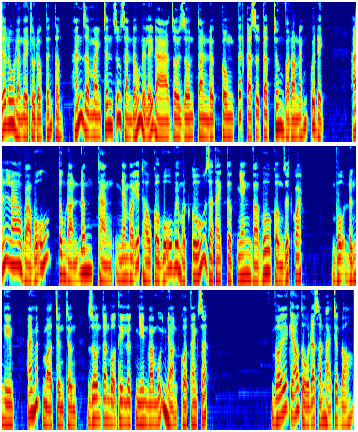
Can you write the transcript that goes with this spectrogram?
Phốc, Zalo là người chủ động tấn công. Hắn dậm mạnh chân xuống sàn đấu để lấy đà rồi dồn toàn lực cùng tất cả sự tập trung vào đòn đánh quyết định. Hắn lao vào Vũ, tung đòn đâm thẳng nhằm vào yết hầu của Vũ với một cú ra tay cực nhanh và vô cùng dứt khoát. Vũ đứng nghiêm, hai mắt mở trừng trừng, dồn toàn bộ thị lực nhìn vào mũi nhọn của thanh sắt. Với cái áo tù đã xoắn lại trước đó,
